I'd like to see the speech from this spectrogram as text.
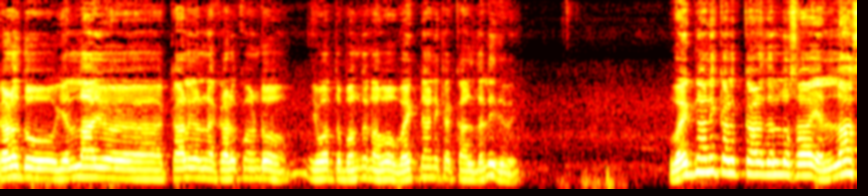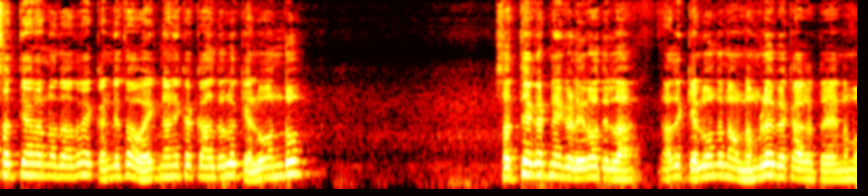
ಕಳೆದು, ಎಲ್ಲ ಕಾಲಗಳನ್ನ ಕಳ್ಕೊಂಡು ಇವತ್ತು ಬಂದು ನಾವು ವೈಜ್ಞಾನಿಕ ಕಾಲದಲ್ಲಿ ಇದ್ದೀವಿ. ವೈಜ್ಞಾನಿಕ ಕಾಲದಲ್ಲೂ ಸಹ ಎಲ್ಲ ಸತ್ಯ ಅನ್ನೋದಾದರೆ ಖಂಡಿತ ವೈಜ್ಞಾನಿಕ ಕಾಲದಲ್ಲೂ ಕೆಲವೊಂದು ಸತ್ಯ ಘಟನೆಗಳು ಇರೋದಿಲ್ಲ. ಆದರೆ ಕೆಲವೊಂದು ನಾವು ನಂಬಲೇಬೇಕಾಗುತ್ತೆ. ನಮ್ಮ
